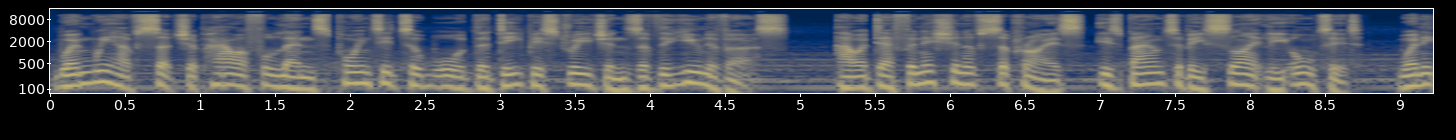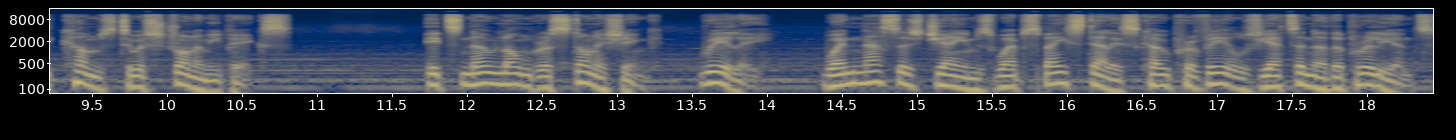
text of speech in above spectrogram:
when we have such a powerful lens pointed toward the deepest regions of the universe, our definition of surprise is bound to be slightly altered when it comes to astronomy pics. It's no longer astonishing, really, when NASA's James Webb Space Telescope reveals yet another brilliant,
